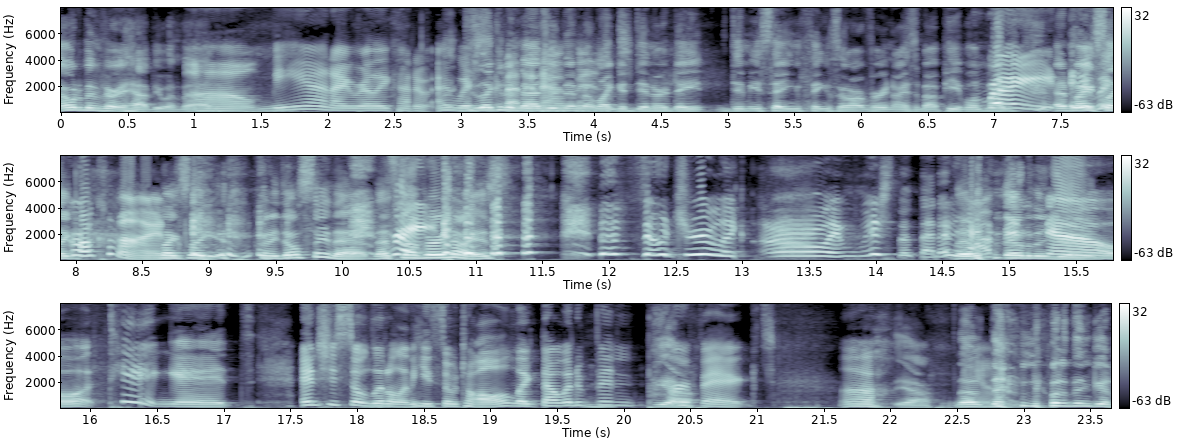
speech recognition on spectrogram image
I would have been very happy with that. Oh man, I really kind of I wish I had imagine them at like a dinner date, Demi saying things that aren't very nice about people. and right. and And Mike's like, like, "Girl, come on." Mike's like, honey, don't say that. That's Right. not very nice. That's so true. Like, oh, I wish that that had That- that happened been now. Dang it. And she's so little and he's so tall. Like, that would have been Yeah. perfect. Ugh. Yeah, that, Yeah. that would have been good.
